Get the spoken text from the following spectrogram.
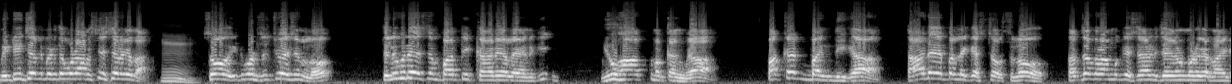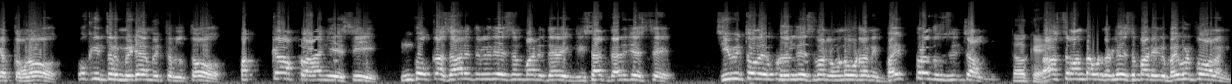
మీ టీచర్లు పెడితే కూడా అరెస్ట్ చేశారు కదా. సో ఇటువంటి సిచ్యువేషన్లో తెలుగుదేశం పార్టీ కార్యాలయానికి వ్యూహాత్మకంగా పకడ్బందీగా తాడేపల్లి గెస్ట్ హౌస్లో సజ్జల రామకృష్ణారెడ్డి జగన్మోహన్ గారి నాయకత్వంలో ఒక ఇద్దరు మీడియా మిత్రులతో పక్కా ప్లాన్ చేసి ఇంకొకసారి తెలుగుదేశం పార్టీ ఈసారి దాడి చేస్తే జీవితంలో ఇప్పుడు తెలుగుదేశం పార్టీ ఉండకూడదని భయప్రదం సృష్టించాలని రాష్ట్రం అంతా కూడా తెలుగుదేశం పార్టీకి భయపడిపోవాలని.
